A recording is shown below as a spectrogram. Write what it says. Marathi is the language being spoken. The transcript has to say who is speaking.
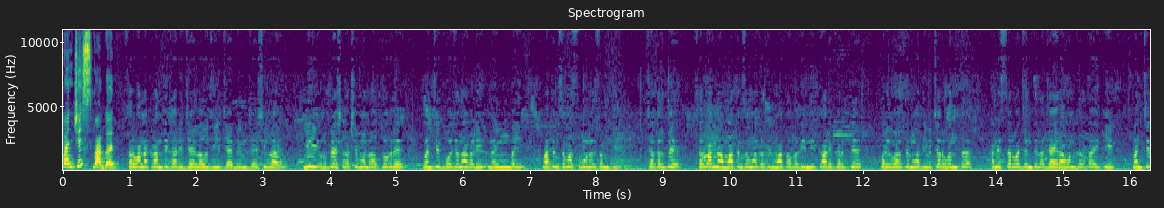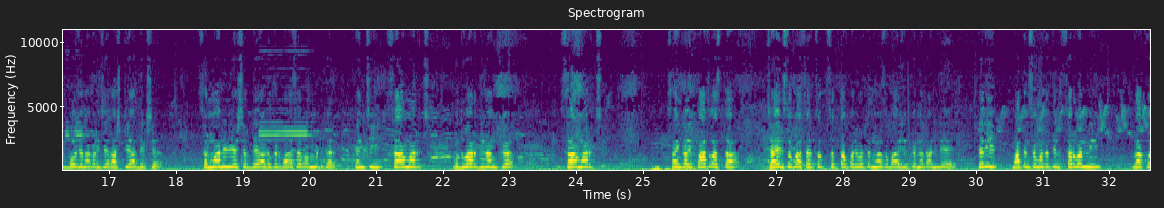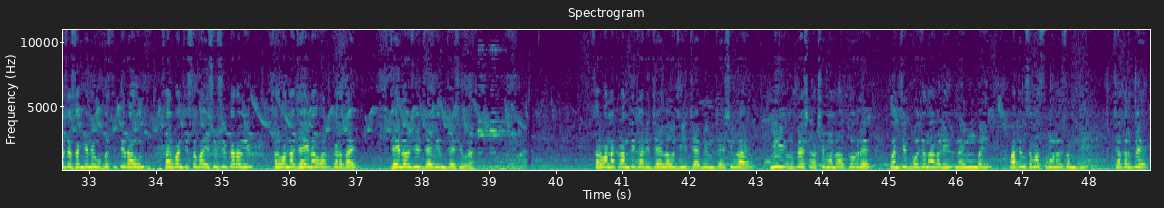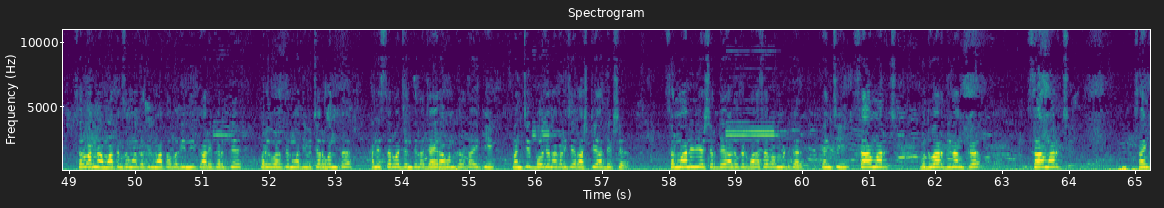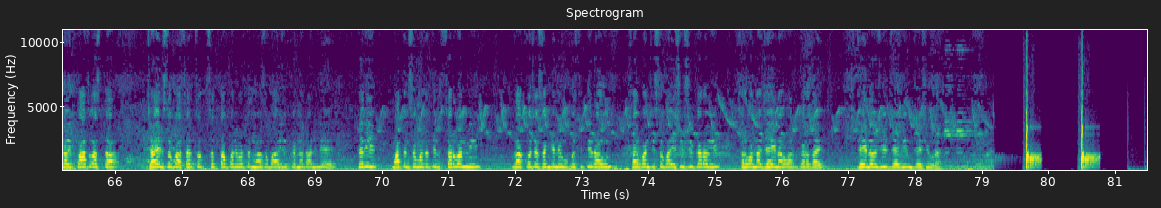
Speaker 1: सर्वांचे स्वागत.
Speaker 2: सर्वांना क्रांतिकारी जय लवजी जय भीम जय शिवराय. मी रुपेश लक्ष्मणराव तोगरे वंचित बहुजन आघाडी नवी मुंबई मातंग समाज समन्वय समितीच्या तर्फे सर्वांना मातंग समाजातील माता भगिनी कार्यकर्ते परिवर्तनवादी विचारवंत आणि सर्व जनतेला जाहीर आवाहन करत आहे की वंचित बहुजन आघाडीचे राष्ट्रीय अध्यक्ष सन्माननीय श्रद्धेय ॲडव्होकेट बाळासाहेब आंबेडकर यांची सहा मार्च बुधवार दिनांक सहा मार्च सायंकाळी पाच वाजता जाहीर सभा सत्ता परिवर्तन महासभा आयोजित करण्यात आलेली आहे. तरी मातंग समाजातील सर्वांनी लाखोच्या संख्येने उपस्थिती राहून साहेबांची सभा यशस्वी करावी सर्वांना जय नावार करत आहे. जय लवजी जय भीम जय शिवराय. सर्वांना क्रांतिकारी जय लवजी जय भीम जय शिवराय. मी रुपेश लक्ष्मणराव तोगरे वंचित बहुजन आघाडी नवी मुंबई मातंग समाज समन्वय समितीच्या तर्फे सर्वांना मातंग समाजातील माता भगिनी कार्यकर्ते परिवर्तनवादी विचारवंत आणि सर्व जनतेला जाहीर आवाहन करत आहे की वंचित बहुजन आघाडीचे राष्ट्रीय अध्यक्ष सन्माननीय श्रद्धे ॲडव्होकेट बाळासाहेब आंबेडकर यांची सहा मार्च बुधवार दिनांक सहा मार्च सायंकाळी पाच वाजता जाहीर सभा सत्ता परिवर्तन महासभा आयोजित करण्यात आलेली आहे. तरी मातंग समाजातील सर्वांनी लाखोच्या संख्येने उपस्थिती राहून साहेबांची सभा यशस्वी करावी सर्वांना जय नावार करत आहे. जय लवजी जय भीम जय शिवराय.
